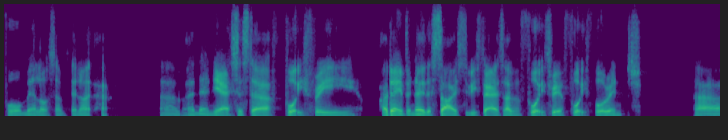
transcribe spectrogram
four mil or something like that. Um, and then yeah, it's just a 43. I don't even know the size to be fair. It's either 43 or 44 inch uh,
